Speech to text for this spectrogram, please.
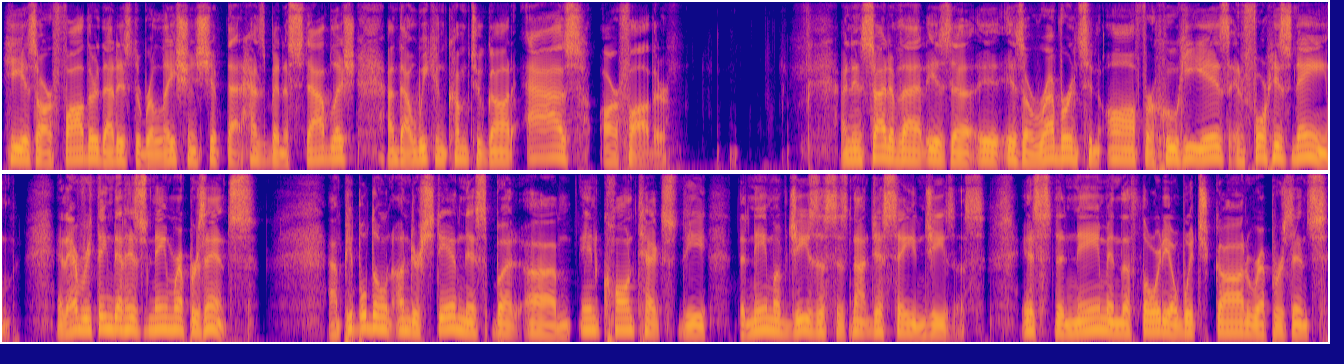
He is our father. That is the relationship that has been established, and that we can come to God as our father and inside of that is a is a reverence and awe for who he is and for his name and everything that his name represents. And people don't understand this, but um, in context, the the name of Jesus is not just saying Jesus; it's the name and the authority of which God represents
